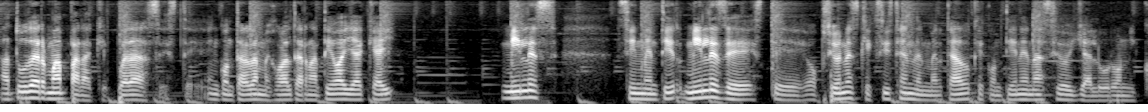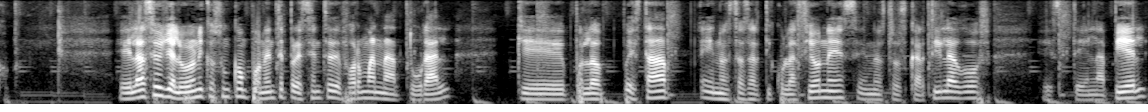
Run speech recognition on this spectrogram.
a tu derma para que puedas este, encontrar la mejor alternativa ya que hay miles, sin mentir, miles de este, opciones que existen en el mercado que contienen ácido hialurónico. El ácido hialurónico es un componente presente de forma natural que pues, está en nuestras articulaciones, en nuestros cartílagos, este, en la piel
